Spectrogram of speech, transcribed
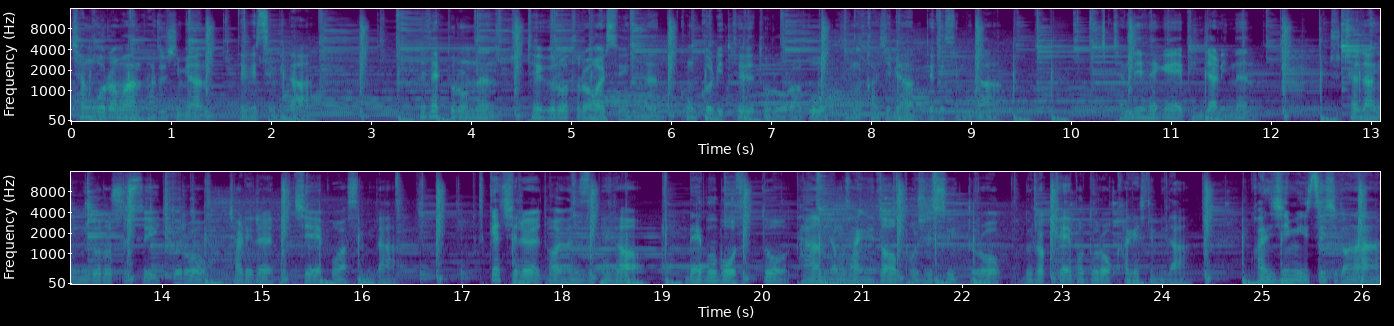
참고로만 봐주시면 되겠습니다. 회색 도로는 주택으로 들어갈 수 있는 콘크리트 도로라고 생각하시면 되겠습니다. 잔디색의 빈자리는 주차장 용도로 쓸 수 있도록 자리를 배치해 보았습니다. 스케치를 더 연습해서 내부 모습도 다음 영상에서 보실 수 있도록 노력해 보도록 하겠습니다. 관심이 있으시거나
